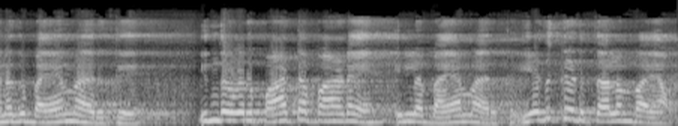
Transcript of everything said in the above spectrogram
எனக்கு பயமாக இருக்குது இந்த ஒரு பாட்டை பாட இல்லை பயமாக இருக்குது எதுக்கு எடுத்தாலும் பயம்.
